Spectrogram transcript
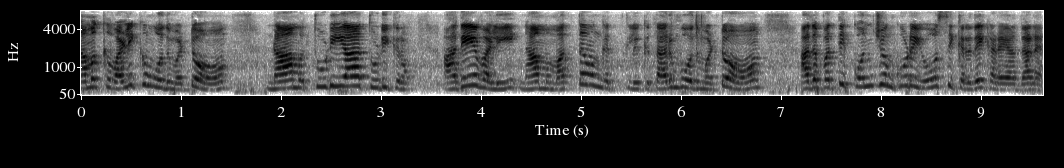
நமக்கு வலிக்கும் போது மட்டும் நாம துடியா துடிக்கிறோம். அதே வழி நாம மற்றவங்களுக்கு தரும்போது மட்டும் அதை பத்தி கொஞ்சம் கூட யோசிக்கிறதே கிடையாது தானே.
